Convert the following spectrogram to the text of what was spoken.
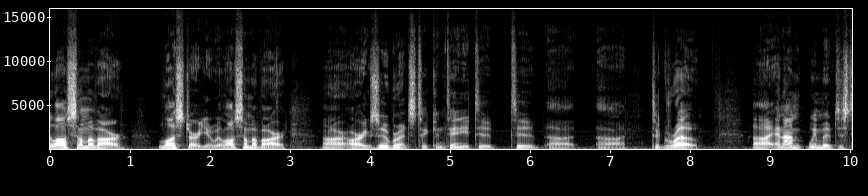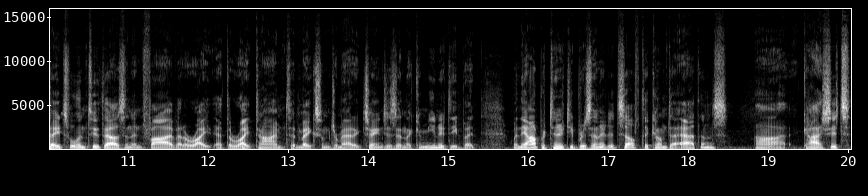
lost some of our luster. You know, we lost some of our our, our exuberance to continue to to uh, uh, to grow. Uh, and I'm we moved to Statesville in 2005 at a right at the right time to make some dramatic changes in the community. But when the opportunity presented itself to come to Athens, uh, gosh, it's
